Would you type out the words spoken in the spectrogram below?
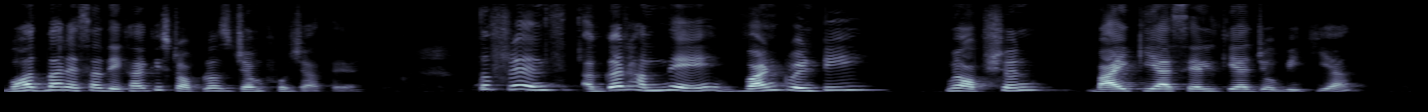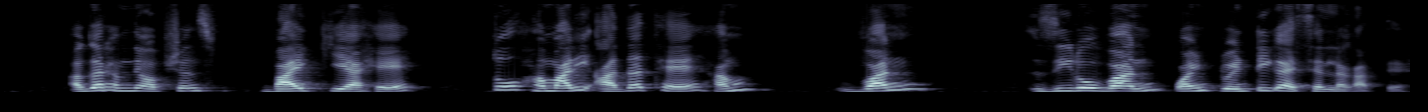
बहुत बार ऐसा देखा है कि स्टॉप लॉस जंप हो जाते हैं। तो फ्रेंड्स अगर हमने 120 में ऑप्शन बाय किया सेल किया, जो भी किया अगर हमने ऑप्शंस बाय किया है तो हमारी आदत है हम one zero one point twenty का एसएल लगाते हैं।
